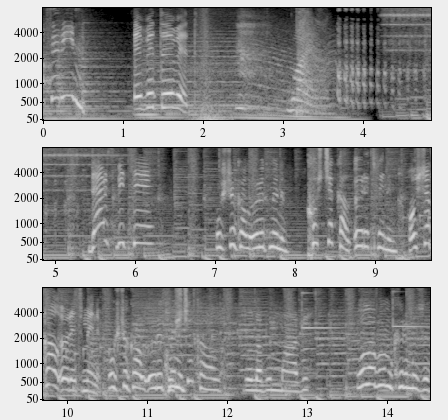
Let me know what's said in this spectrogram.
Aferin. Evet evet. Vay. Ders bitti. Hoşça kal öğretmenim. Hoşça kal öğretmenim. Hoşça kal öğretmenim. Hoşça kal öğretmenim. Hoşça kal. Dolabım mavi. Dolabım kırmızı.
